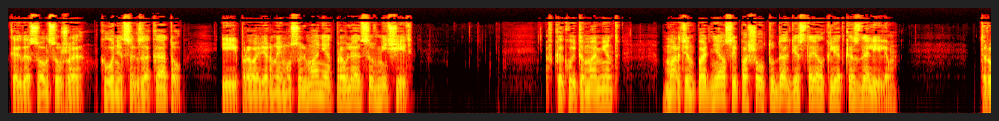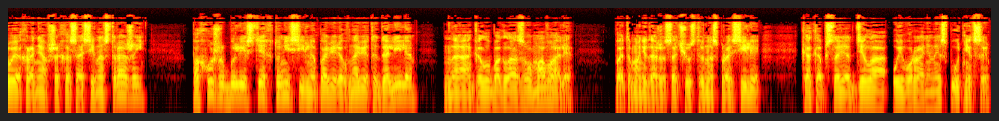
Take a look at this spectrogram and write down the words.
когда солнце уже клонится к закату, и правоверные мусульмане отправляются в мечеть. В какой-то момент Мартин поднялся и пошел туда, где стояла клетка с Далилем. Трое охранявших ассасина стражей, похоже, были из тех, кто не сильно поверил в наветы Далиля на голубоглазовом овале — поэтому они даже сочувственно спросили, как обстоят дела у его раненой спутницы.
